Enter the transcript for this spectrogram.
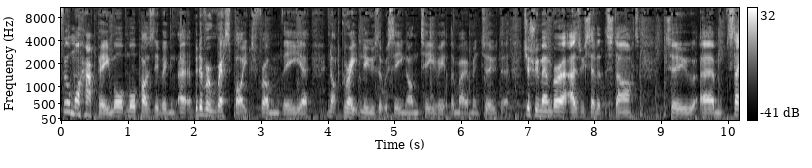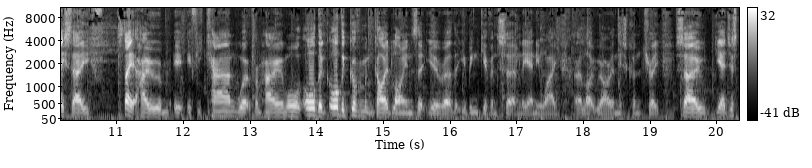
feel more happy, more more positive, and uh, a bit of a respite from the uh, not great news that we're seeing on TV at the moment. To uh, just remember, as we said at the start, to um, stay safe. Stay at home if you can. Work from home. All, all the all the government guidelines that you're uh, that you've been given. Certainly, anyway, uh, like we are in this country. So yeah, just,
